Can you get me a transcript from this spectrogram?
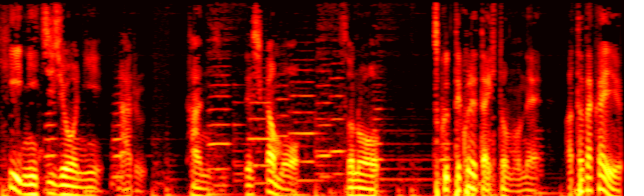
非日常になる感じ。で、しかも、その、作ってくれた人のね、温かい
